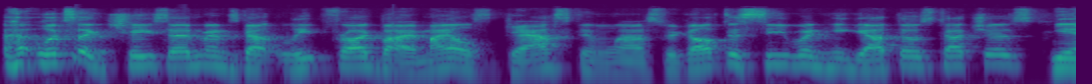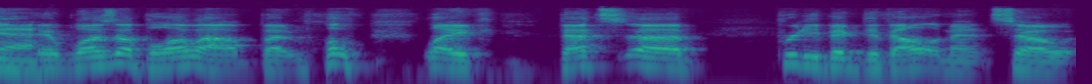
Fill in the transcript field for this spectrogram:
it looks like Chase Edmonds got leapfrogged by Myles Gaskin last week. I'll have to see when he got those touches. Yeah, it was a blowout, but like that's a pretty big development. So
